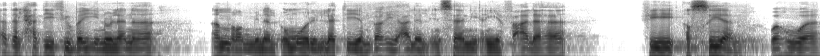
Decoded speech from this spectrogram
هذا الحديث يبين لنا أمرا من الأمور التي ينبغي على الإنسان أن يفعلها في الصيام وهو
